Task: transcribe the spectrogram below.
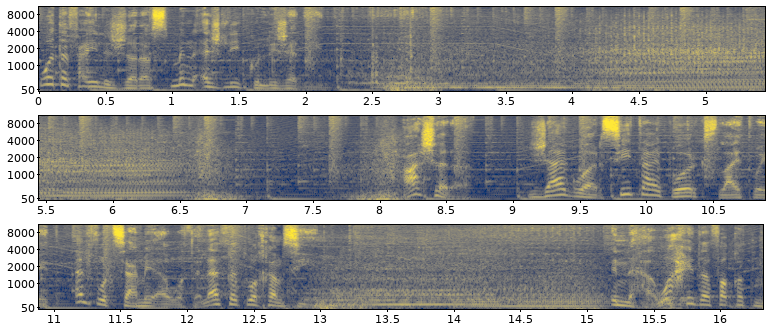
وتفعيل الجرس من أجل كل جديد. عشرة. جاكوار سي تايب ووركس لايت ويت 1953 إنها واحدة فقط من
